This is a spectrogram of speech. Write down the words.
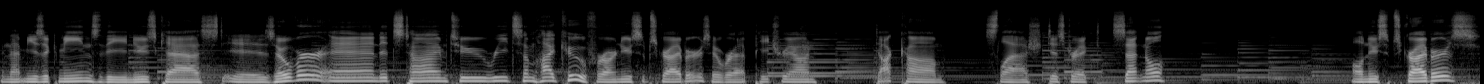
And that music means the newscast is over and it's time to read some haiku for our new subscribers over at patreon.com slash district sentinel. All new subscribers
